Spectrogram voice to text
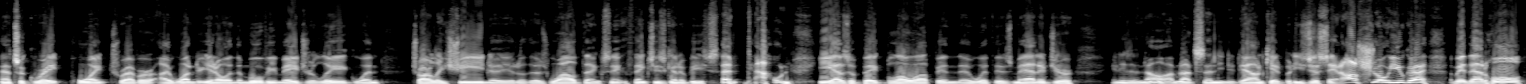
That's a great point, Trevor. I wonder, you know, in the movie Major League, when Charlie Sheen, uh, you know, there's Wild Things thinks he's going to be sent down. He has a big blow up in uh, with his manager, and he said, "No, I'm not sending you down, kid." But he's just saying, "I'll show you guys." I mean, that whole.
